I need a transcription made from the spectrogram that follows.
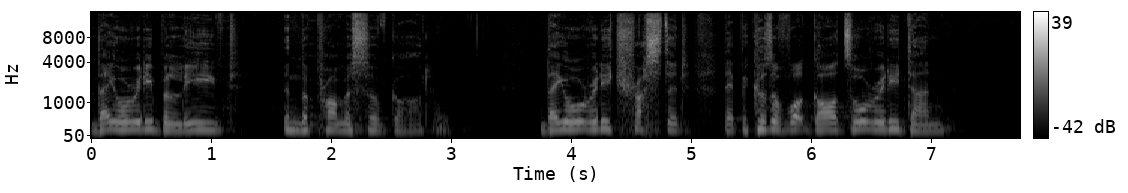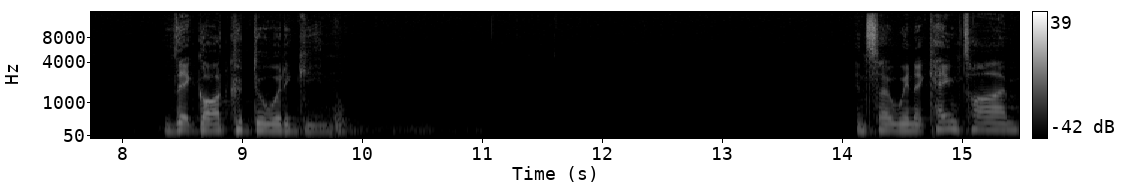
They already believed in the promise of God. They already trusted that because of what God's already done, that God could do it again. And so when it came time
